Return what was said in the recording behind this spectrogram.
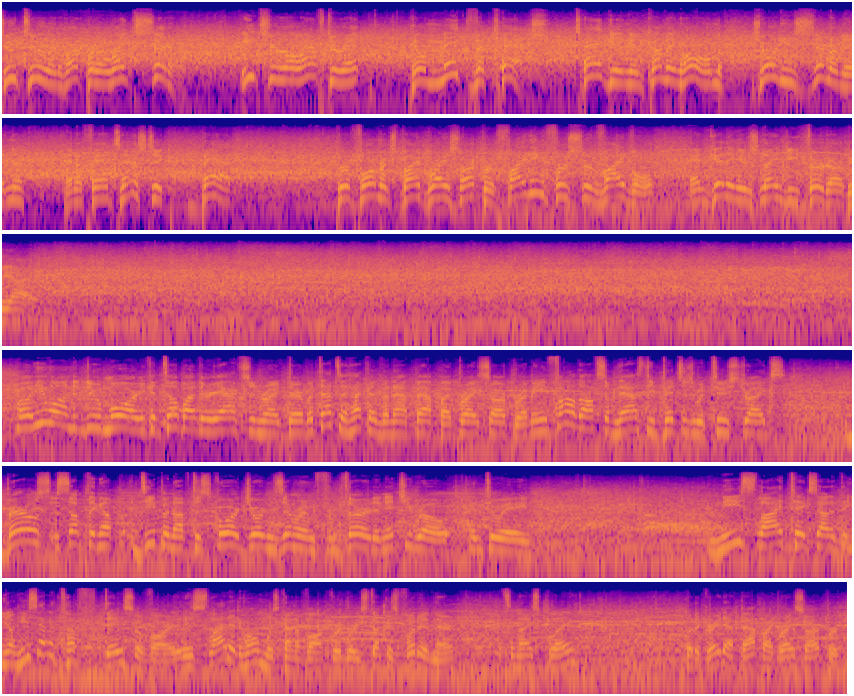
2-2 and Harper to right center. Ichiro after it. He'll make the catch. Tagging and coming home, Jordan Zimmerman. And a fantastic bat performance by Bryce Harper, fighting for survival and getting his 93rd RBI. Well, he wanted to do more. You can tell by the reaction right there. But that's a heck of an at-bat by Bryce Harper. I mean, he fouled off some nasty pitches with two strikes. Barrels something up deep enough to score Jordan Zimmerman from third and Ichiro into a knee slide takes out, a, you know, he's had a tough day so far. His slide at home was kind of awkward where he stuck his foot in there. That's a nice play. But a great at bat by Bryce Harper.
